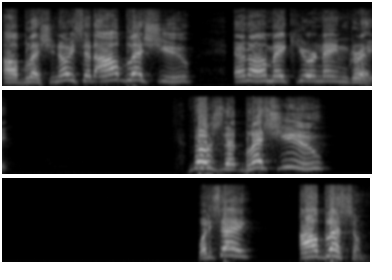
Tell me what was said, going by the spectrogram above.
I'll bless you. No, he said, I'll bless you and I'll make your name great. Those that bless you, what did he say? I'll bless them.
